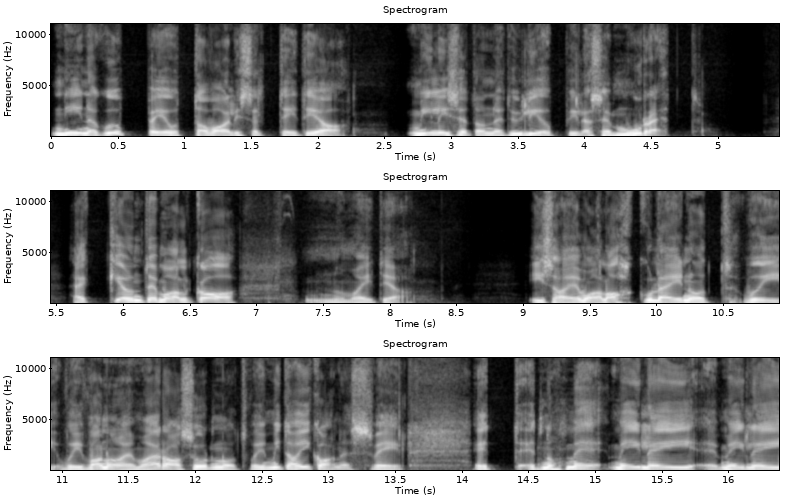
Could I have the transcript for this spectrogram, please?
nii nagu õppejõud tavaliselt ei tea, millised on need üliõpilase mured. äkki on temal ka, no ma ei tea isa-ema lahku läinud või, või vanaema ära surnud või mida iganes veel. et, et noh, me, meil ei, meil ei,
